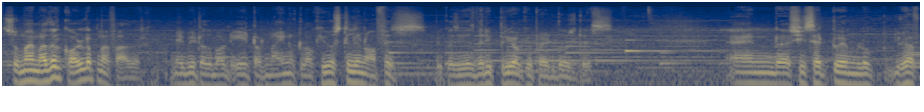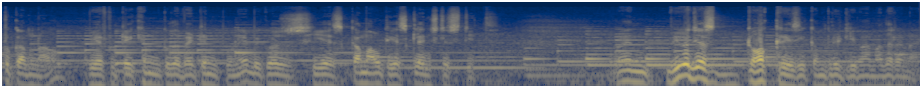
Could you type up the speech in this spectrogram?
So my mother called up my father. Maybe it was about 8 or 9 o'clock. He was still in office because he was very preoccupied those days. And uh, she said to him, look, you have to come now. We have to take him to the vet in Pune because he has come out, he has clenched his teeth. And we were just dog crazy completely, my mother and I.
